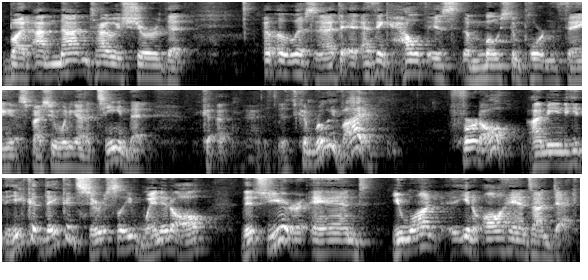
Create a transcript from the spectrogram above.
but I'm not entirely sure that. Uh, uh, listen, I, th- I think health is the most important thing, especially when you got a team that uh, it could really vie for it all. I mean, he, he could they could seriously win it all this year, and you want you know all hands on deck.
